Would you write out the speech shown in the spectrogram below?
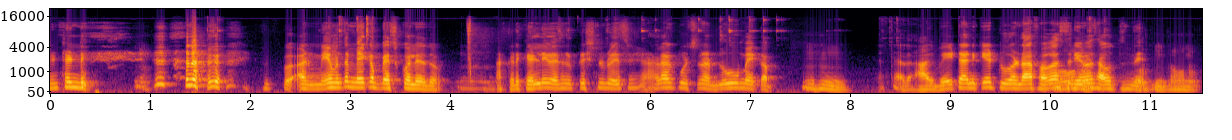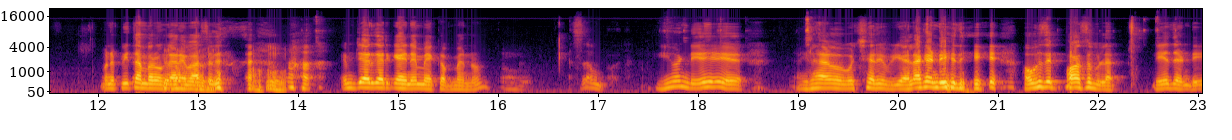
ఏంటండి మేమంతా మేకప్ వేసుకోలేదు. అక్కడికి వెళ్ళి వేసిన కృష్ణుడు వేసి అలా కూర్చున్నారు బ్లూ మేకప్. అది వేయటానికే two and half hours three hours అవుతుంది. అవును. మన పీతాంబరం గారి వాసు అవును. ఎంజిఆర్ గారికి అయినా మేకప్ మ్యాన్ సో ఏమండి? ఇలా వచ్చారు. ఎలాగండి ఇది? హౌస్ ఇట్ పాసిబుల్ లేదండి.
